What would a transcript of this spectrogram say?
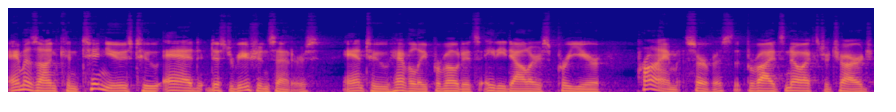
Amazon continues to add distribution centers and to heavily promote its $80 per year Prime service that provides no extra charge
